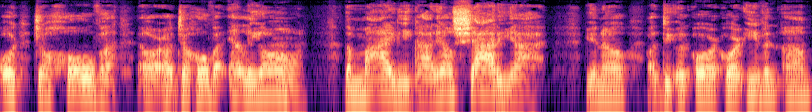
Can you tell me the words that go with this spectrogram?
Or Jehovah, or Jehovah Elyon, the mighty God, El Shaddai you know, or or, or even um,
